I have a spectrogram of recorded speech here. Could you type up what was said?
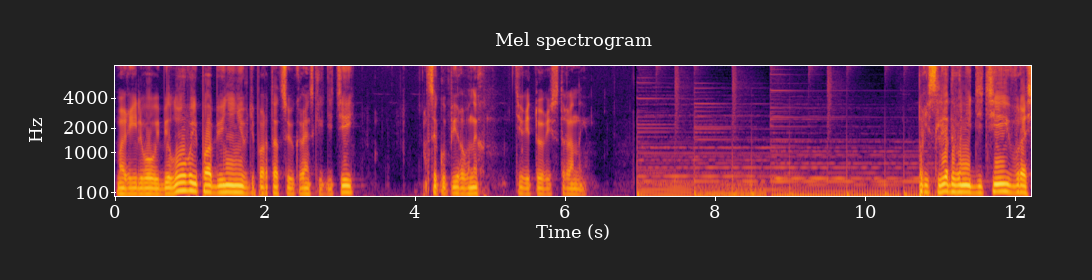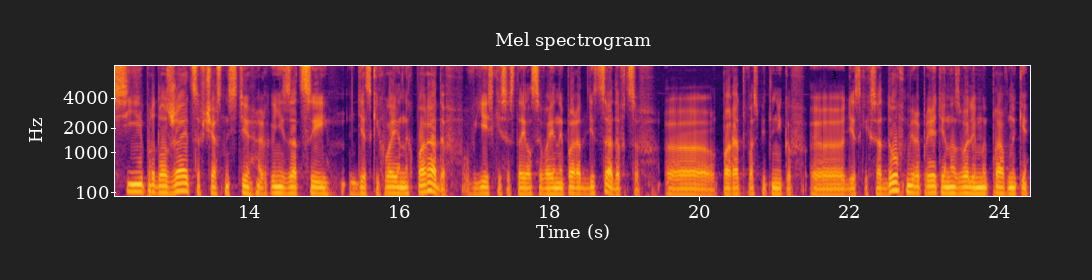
Марии Львовой Беловой по обвинению в депортации украинских детей с оккупированных территорий страны. Преследование детей в России продолжается, в частности, организацией детских военных парадов. В Ейске состоялся военный парад детсадовцев, э, парад воспитанников э, детских садов. Мероприятие назвали «Мы правнуки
